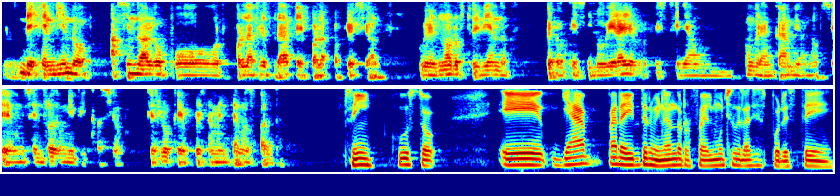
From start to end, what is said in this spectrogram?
defendiendo, haciendo algo por, por la fisioterapia y por la profesión, pues no lo estoy viendo. Pero que si lo hubiera, yo creo que sería un, un gran cambio, ¿no? Sería un centro de unificación, que es lo que precisamente nos falta. Sí, justo. Eh, ya para ir terminando, Rafael, muchas gracias por este,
